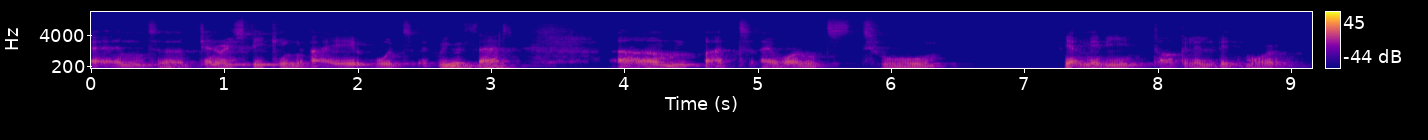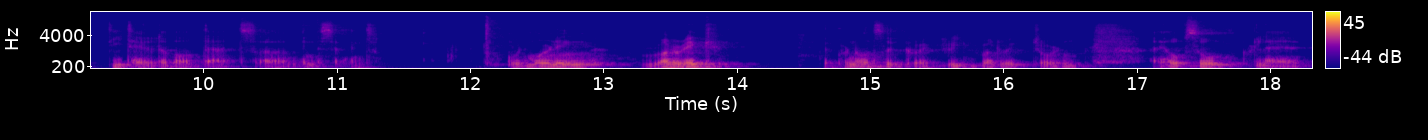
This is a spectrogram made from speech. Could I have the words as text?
And uh, generally speaking, I would agree with that. Um, but I want to, yeah, maybe talk a little bit more detailed about that um, in a second. Good morning, Roderick. I pronounce it correctly, Roderick Jordan. I hope so. Glad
